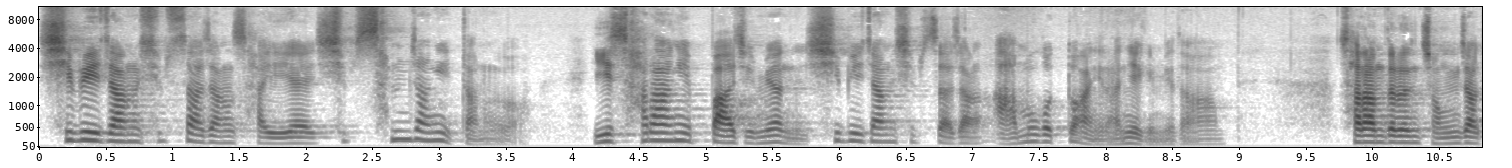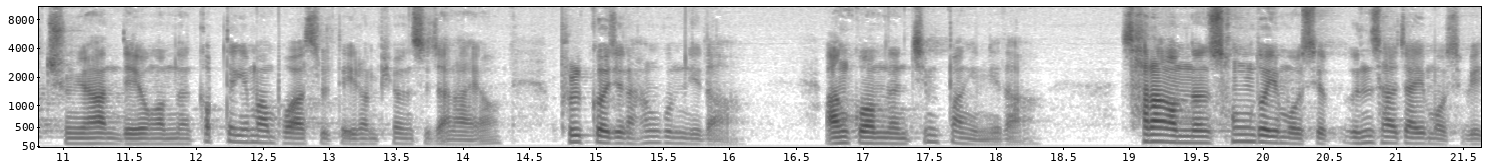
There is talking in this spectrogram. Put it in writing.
12장, 14장 사이에 13장이 있다는 거. 이 사랑이 빠지면 12장, 14장 아무것도 아니라는 얘기입니다. 사람들은 정작 중요한 내용 없는 껍데기만 보았을 때 이런 표현 쓰잖아요. 불 꺼진 항구입니다. 안고 없는 찐빵입니다. 사랑 없는 성도의 모습, 은사자의 모습이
